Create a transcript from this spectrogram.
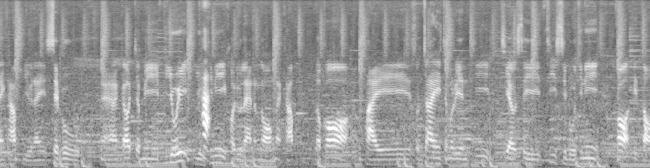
นะครับ อยู่ในเซบูนะฮะ ก็จะมีพี่ยุ้ยอยู่ค่ะที่นี่คอยดูแลน้องๆ นะครับ แล้วก็ใครสนใจจะมาเรียนที่ GLC ที่เซบูที่นี่ ก็ติดต่อ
